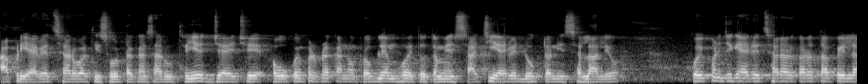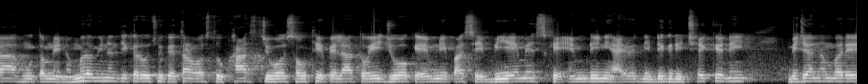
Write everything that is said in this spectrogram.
આપણી આયુર્વેદ સારવારથી સો ટકા સારું થઈ જ જાય છે. આવો કોઈ પણ પ્રકારનો પ્રોબ્લેમ હોય તો તમે સાચી આયુર્વેદ ડૉક્ટરની સલાહ લો. કોઈ પણ જગ્યાએ આયુર્વેદ સારવાર કરતા પહેલાં હું તમને નમ્ર વિનંતી કરું છું કે ત્રણ વસ્તુ ખાસ જુઓ. સૌથી પહેલાં તો એ જુઓ કે એમની પાસે બીએમએસ કે એમડીની આયુર્વેદની ડિગ્રી છે કે નહીં? બીજા નંબરે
